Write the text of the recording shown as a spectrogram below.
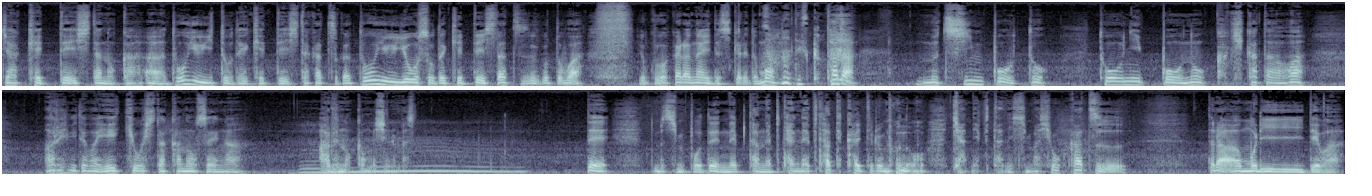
じゃあ決定したのかあどういう意図で決定したかつがどういう要素で決定したということはよくわからないですけれども。ただ陸新報と東日報の書き方はある意味では影響した可能性があるのかもしれません。で新報で「ねぷたねぷたねぷた」って書いてるものをじゃあねぷたにしましょうかつったら青森では、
